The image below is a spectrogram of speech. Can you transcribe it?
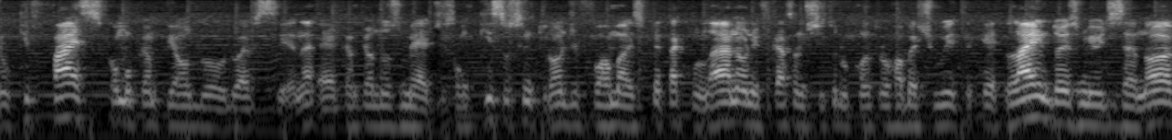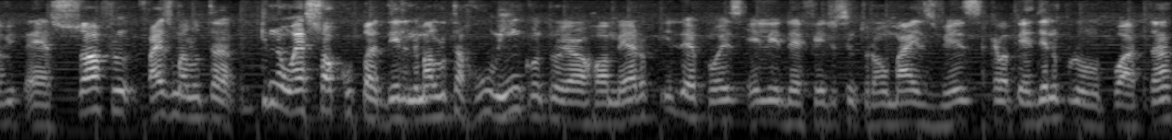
o que faz como campeão do, do UFC, né? É campeão dos médios. Conquista o cinturão de forma espetacular na unificação de título contra o Robert Whittaker lá em 2019. É, sofre, faz uma luta que não é só culpa dele, né? Uma luta ruim contra o Romero. E depois ele defende o cinturão mais vezes, acaba perdendo pro Poitin,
